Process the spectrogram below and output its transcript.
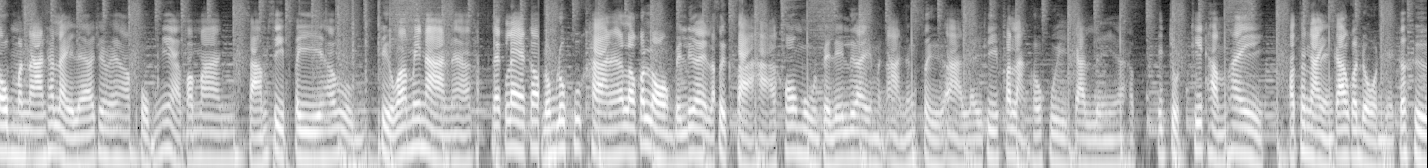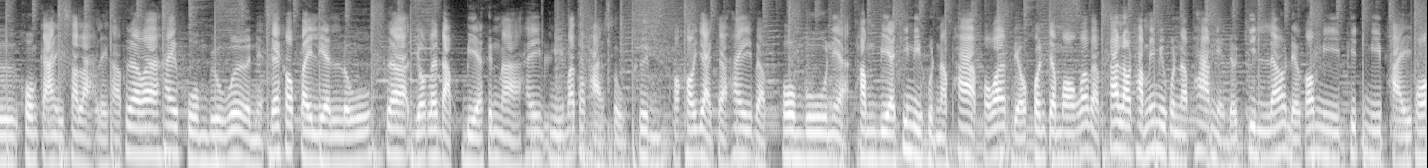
ต้มมานานเท่าไหร่แล้วใช่ไหมครับผมเนี่ยประมาณ 3-4 ปีครับผมถือว่าไม่นานนะครับแรกๆก็ล้มลุกคลุกคลานนะเราก็ลองไปเรื่อยศึกษาหาข้อมูลไปเรื่อยๆเหมือนอ่านหนังสืออ่านอะไรที่ฝรั่งเขาคุยกันเลยนะครับไอจุดที่ทำให้พัฒนาอย่างก้าวกระโดดเนี่ยก็คือโครงการอิสระเลยครับเพื่อว่าให้โฮมบรูเวอร์เนี่ยได้เข้าไปเรียนรู้เพื่อยกระดับเบียร์ขึ้นมา ให้มีมาตรฐานสูงขึ้น เพราะเขาอยากจะให้แบบโฮมบรูเนี่ยทำเบียร์ที่มีคุณภาพ เพราะว่าเดี๋ยวคนจะมองว่าแบบถ้าเราทำไม่มีคุณภาพเนี่ยเดี๋ยวกินแล้วเดี๋ยวก็มีพิษมีภัยเพราะ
